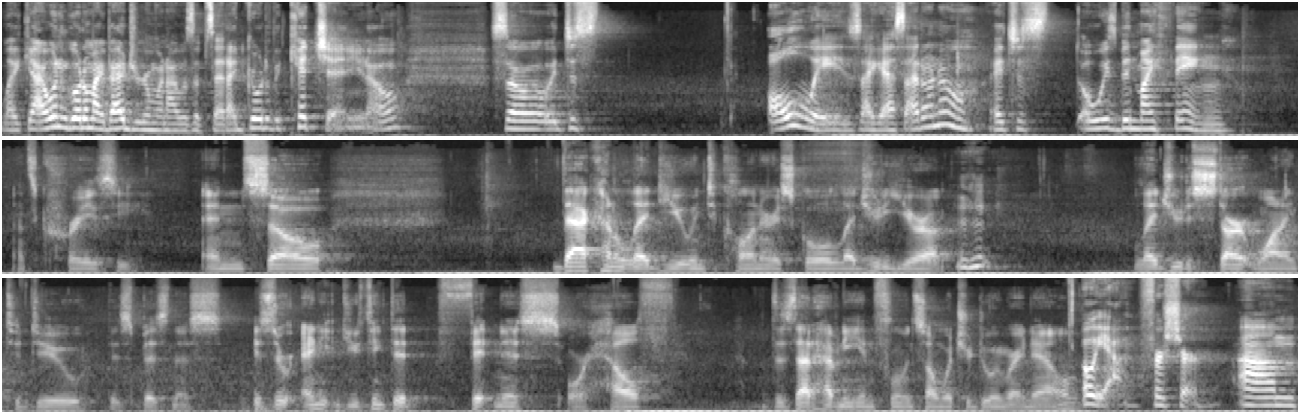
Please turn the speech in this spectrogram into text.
Like I wouldn't go to my bedroom when I was upset. I'd go to the kitchen, you know. So it just always, I guess, I don't know. It's just always been my thing. That's crazy. And so that kind of led you into culinary school, led you to Europe, led you to start wanting to do this business. Is there any, do you think that fitness or health, does that have any influence on what you're doing right now? Oh yeah, for sure. Um,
